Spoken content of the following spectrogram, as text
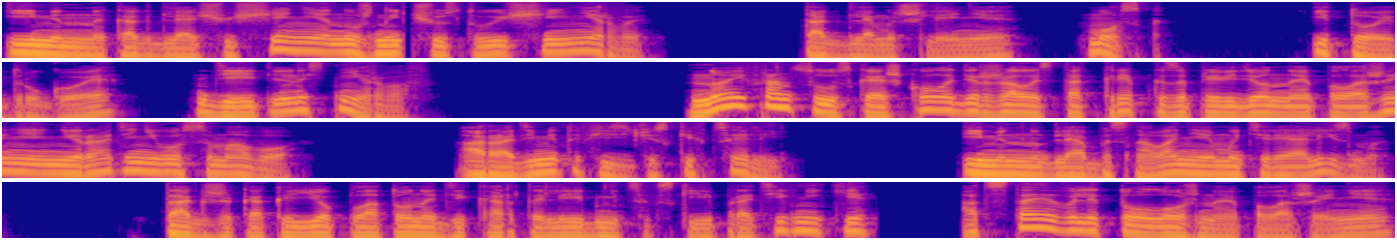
Именно как для ощущения нужны чувствующие нервы, так для мышления – мозг. И то, и другое – деятельность нервов. Но и французская школа держалась так крепко за приведенное положение не ради него самого, а ради метафизических целей. Именно для обоснования материализма. Так же, как ее Платона Декарта лейбницевские противники отстаивали то ложное положение,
